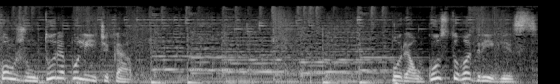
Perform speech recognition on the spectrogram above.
Conjuntura Política. Por Augusto Rodrigues.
